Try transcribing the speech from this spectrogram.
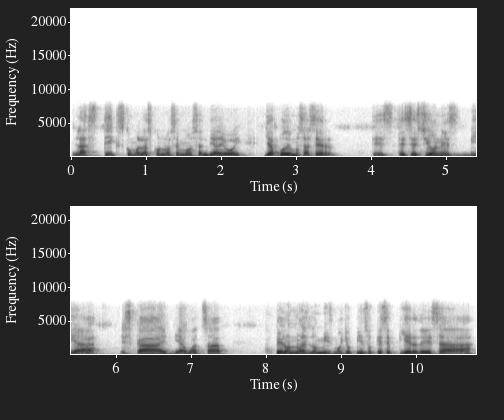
las TICs, como las conocemos el día de hoy, ya podemos hacer este, sesiones vía Skype, vía WhatsApp, pero no es lo mismo. Yo pienso que se pierde esa,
